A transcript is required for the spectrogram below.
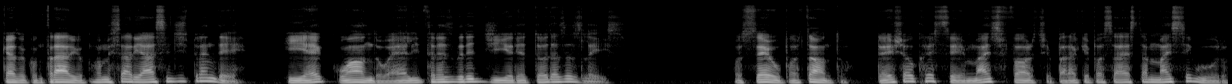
Caso contrário, começaria a se desprender e é quando ele transgredir todas as leis. O céu, portanto, deixa-o crescer mais forte para que possa estar mais seguro,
